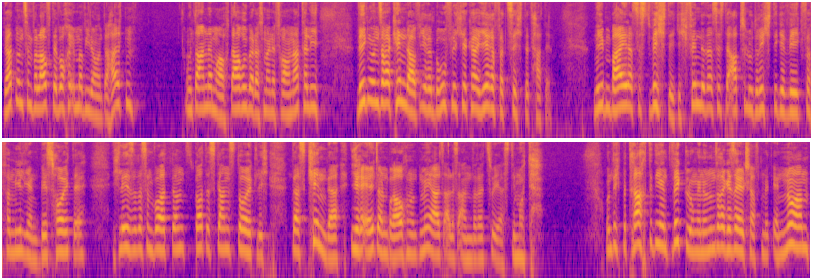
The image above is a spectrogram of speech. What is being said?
Wir hatten uns im Verlauf der Woche immer wieder unterhalten, unter anderem auch darüber, dass meine Frau Natalie wegen unserer Kinder auf ihre berufliche Karriere verzichtet hatte. Nebenbei, das ist wichtig. Ich finde, das ist der absolut richtige Weg für Familien bis heute. Ich lese das im Wort Gottes ganz deutlich, dass Kinder ihre Eltern brauchen und mehr als alles andere zuerst die Mutter. Und ich betrachte die Entwicklungen in unserer Gesellschaft mit enorm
